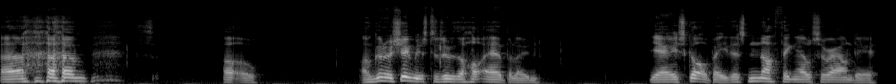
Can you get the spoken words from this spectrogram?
Uh, um, uh-oh. I'm going to assume it's to do with the hot air balloon. Yeah, it's got to be. There's nothing else around here.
